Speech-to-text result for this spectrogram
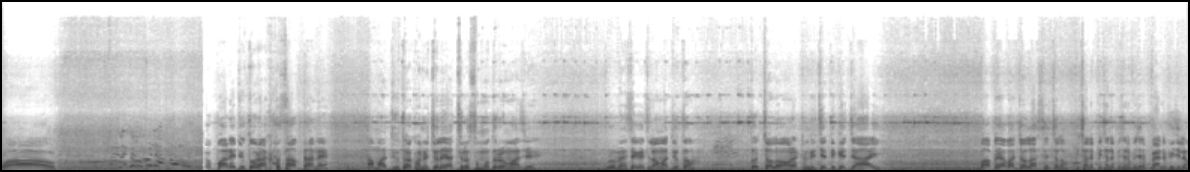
ওয়াও পারে জুতো রাখো সাবধানে। আমার জুতো এখনই চলে যাচ্ছিল সমুদ্রের মাঝে। পুরো ভেসে গেছিল আমার জুতো। তো চলো আমরা একটু নিচের দিকে যাই। বাপে আবার জল আসছে চলো। পিছনে পিছনে পিছনে পিছনে প্যান্ট ভিজলো।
